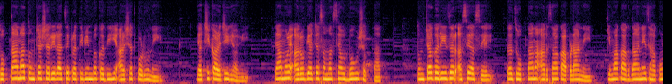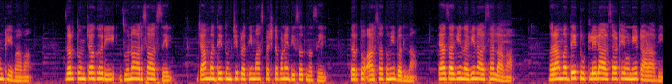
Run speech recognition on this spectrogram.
झोपताना तुमच्या शरीराचे प्रतिबिंब कधीही आरशात पडू नये. याची काळजी घ्यावी. त्यामुळे आरोग्याच्या समस्या उद्भवू शकतात. तुमच्या घरी जर असे असेल तर झोपताना आरसा कापडाने किंवा कागदाने झाकून ठेवावा. जर तुमच्या घरी जुना आरसा असेल ज्यामध्ये तुमची प्रतिमा स्पष्टपणे दिसत नसेल तर तो आरसा तुम्ही बदला. त्या जागी नवीन आरसा लावा. घरामध्ये तुटलेला आरसा ठेवणे टाळावे.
